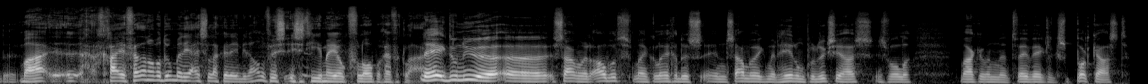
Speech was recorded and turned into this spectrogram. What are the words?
de- Maar eh, ga je verder nog wat doen bij die IJsselacademie dan? Of is, is het hiermee ook voorlopig even klaar? Nee, ik doe nu eh, samen met Albert, mijn collega dus, in samenwerking met Heron Productiehuis in Zwolle, maken we een tweewekelijkse podcast.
